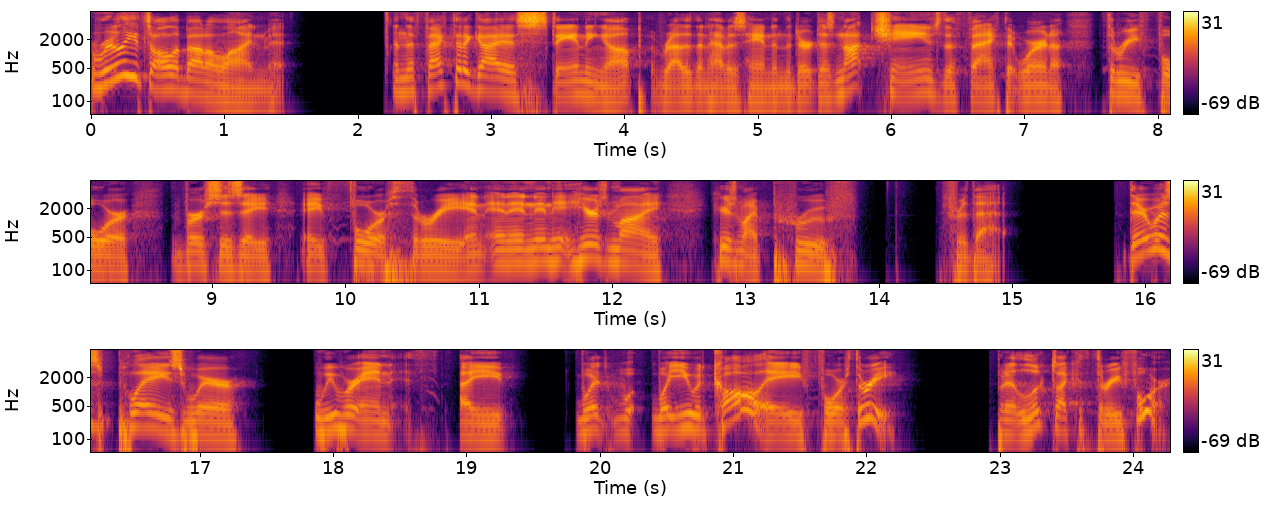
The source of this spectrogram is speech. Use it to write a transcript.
Really, it's all about alignment. And the fact that a guy is standing up rather than have his hand in the dirt does not change the fact that we're in a 3 4 versus a, a 4 3. And, and, and, and here's, my, here's my proof for that. There was plays where we were in a what what you would call a 4-3, but it looked like a 3-4.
